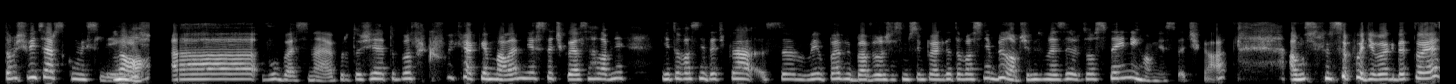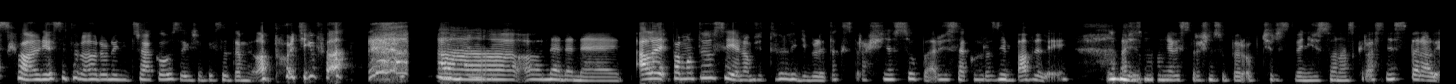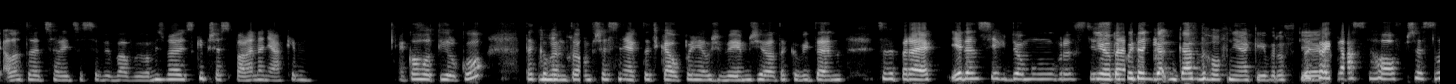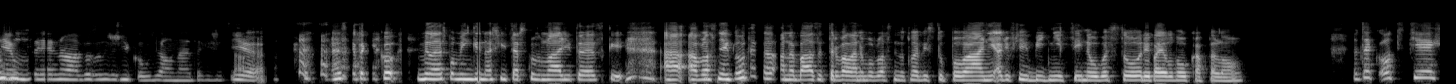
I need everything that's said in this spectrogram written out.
V tom Švýcarsku myslíš? No. A vůbec ne, protože to bylo takové nějaké malé městečko. Já se hlavně, mě to vlastně teďka se mi úplně vybavilo, že jsem si pojela, kde to vlastně bylo, protože my jsme jezdili do toho stejného městečka a musím se podívat, kde to je schválně, jestli to náhodou není třeba kousek, že bych se tam měla podívat. A ne, ne, ne. Ale pamatuju si jenom, že ty lidi byli tak strašně super, že se jako hrozně bavili mm-hmm. a že jsme měli strašně super občerstvení, že se o nás krásně starali, ale to je celé, co si vybavuju. My jsme vždycky přespali na nějakém jako hotýlku, takovým tom přesně, jak teďka úplně už vím, že jo, takový ten, co vypadá jak jeden z těch domů prostě. Jo, takový ten ga- gasthof nějaký prostě. Takový jak... gasthof, přesně, mm-hmm. úplně, no a bylo to hrozně kouzelné, takže to. Jo. Hezky, tak jako milé vzpomínky na Švýcarsku z mládí, to je hezky. A, a vlastně jak dlouho ta anabáze trvala, nebo vlastně to tvoje vystupování, ať už v těch bídnicích, nebo vůbec tou revivalovou kapelou? No tak od těch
